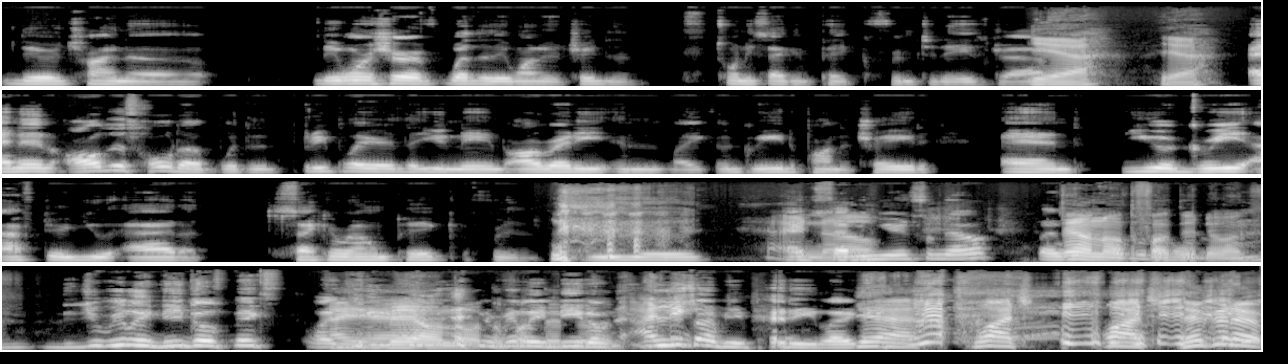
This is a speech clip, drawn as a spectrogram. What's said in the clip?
they were trying to they weren't sure if whether they wanted to trade the 22nd pick from today's draft. yeah, yeah, And then all this holdup with the three players that you named already and like agreed upon the trade, and you agree after you add a second round pick for three years I and know. seven years from now. Like, They don't know what the fuck they're doing. Did you really need those picks? Like, I- you They don't know what the fuck really they're need doing. them. I You're think- just trying to be petty. Like, Yeah, watch, watch. They're gonna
